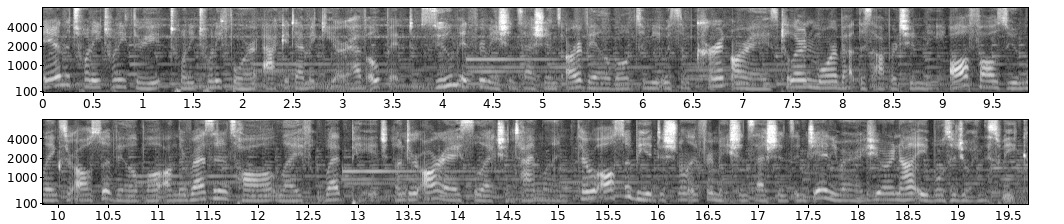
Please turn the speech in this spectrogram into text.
and the 2023 2024 academic year have opened. Zoom information sessions are available to meet with some current RAs to learn more about this opportunity. All fall Zoom links are also available on the Residence Hall Life webpage under RA Selection Timeline. There will also be additional information sessions in January if you are not able to join this week.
